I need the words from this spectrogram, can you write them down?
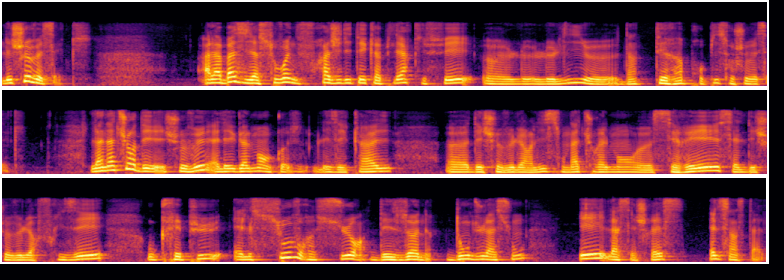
les cheveux secs. À la base, il y a souvent une fragilité capillaire qui fait euh, le, lit euh, d'un terrain propice aux cheveux secs. La nature des cheveux, elle est également en cause. Les écailles euh, des chevelures lisses sont naturellement serrées, celles des chevelures frisées ou crépues, elles s'ouvrent sur des zones d'ondulation et la sécheresse, elle s'installe.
